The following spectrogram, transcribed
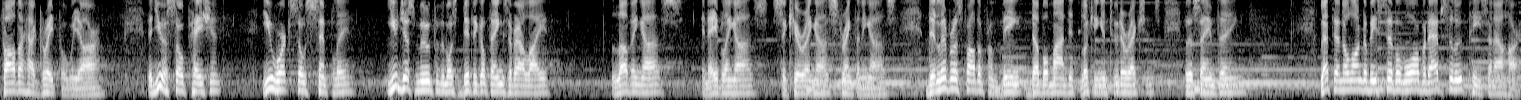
Father, how grateful we are that you are so patient. You work so simply. You just move through the most difficult things of our life, loving us, enabling us, securing us, strengthening us. Deliver us, Father, from being double minded, looking in two directions for the same thing. Let there no longer be civil war, but absolute peace in our heart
